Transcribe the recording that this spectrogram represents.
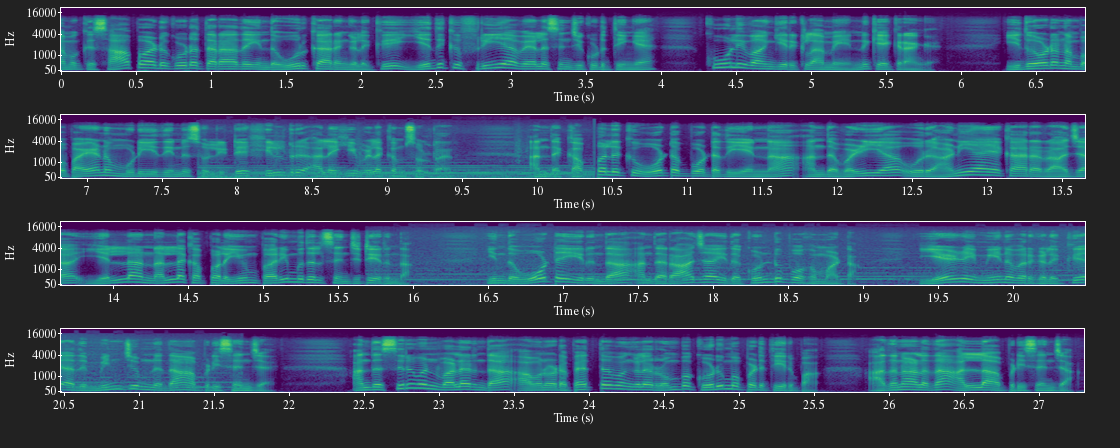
நமக்கு சாப்பாடு கூட தராத இந்த ஊர்க்காரங்களுக்கு எதுக்கு ஃப்ரீயா வேலை செஞ்சு கொடுத்தீங்க? கூலி வாங்கியிருக்கலாமேன்னு கேட்குறாங்க இதோட நம்ம பயணம் முடியுதுன்னு சொல்லிட்டு ஹில்ரு அழகி விளக்கம் சொல்றார். அந்த கப்பலுக்கு ஓட்ட போட்டது ஏன்னா அந்த வழியா ஒரு அநியாயக்கார ராஜா எல்லா நல்ல கப்பலையும் பறிமுதல் செஞ்சுட்டு இருந்தான். இந்த ஓட்டை இருந்தா அந்த ராஜா இதை கொண்டு போக மாட்டான். ஏழை மீனவர்களுக்கு அது மிஞ்சும்னு தான் அப்படி செஞ்ச. அந்த சிறுவன் வளர்ந்தா அவனோட பெத்தவங்களை ரொம்ப கொடுமைப்படுத்தியிருப்பான். அதனால தான் அல்லாஹ் அப்படி செஞ்சான்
